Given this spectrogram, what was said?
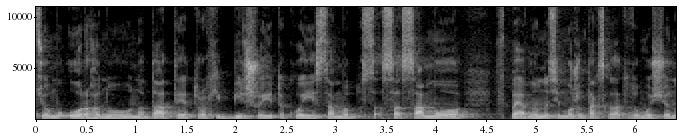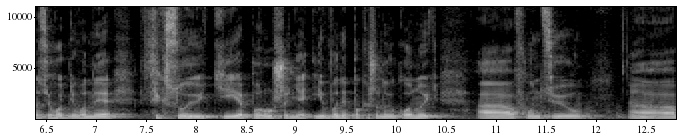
цьому органу надати трохи більшої такої само, самовпевненості, можемо так сказати, тому що на сьогодні вони фіксують ті порушення і вони поки що не виконують е, функцію е,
